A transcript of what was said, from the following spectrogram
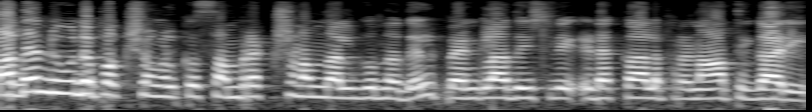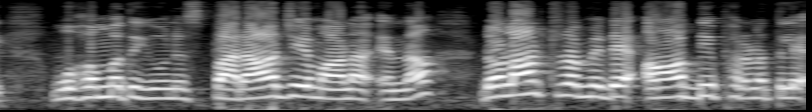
മതന്യൂനപക്ഷങ്ങൾക്ക് സംരക്ഷണം നൽകുന്നതിൽ ബംഗ്ലാദേശിലെ ഇടക്കാല ഭരണാധികാരി മുഹമ്മദ് യൂനുസ് പരാജയമാണ് എന്ന് ഡൊണാൾഡ് ട്രംപിന്റെ ആദ്യ ഭരണത്തിലെ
